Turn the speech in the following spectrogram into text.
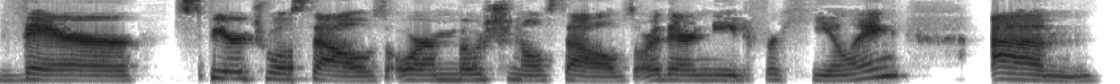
their spiritual selves or emotional selves or their need for healing. Um,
